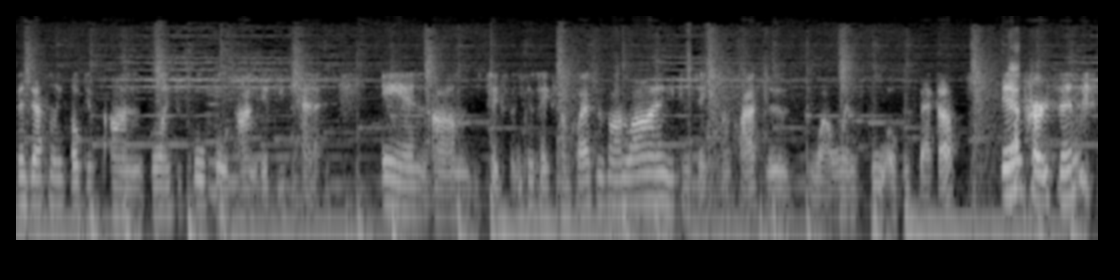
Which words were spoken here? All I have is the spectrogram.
then definitely focus on going to school full time if you can. And um, you, take some, you can take some classes online. You can take some classes well when school opens back up in yep. person.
